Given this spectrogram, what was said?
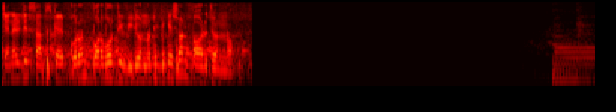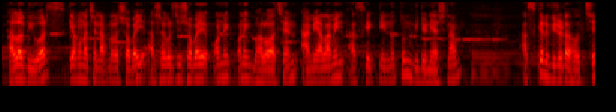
চ্যানেলটি সাবস্ক্রাইব করুন পরবর্তী ভিডিও নোটিফিকেশন পাওয়ার জন্য। হ্যালো ভিউয়ার্স, কেমন আছেন আপনারা সবাই? আশা করছি সবাই অনেক অনেক ভালো আছেন। আমি আলামিন, আজকে একটি নতুন ভিডিও নিয়ে আসলাম। আজকের ভিডিওটা হচ্ছে,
